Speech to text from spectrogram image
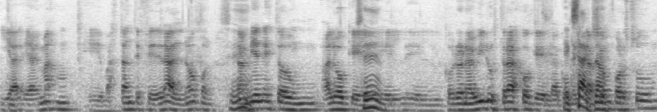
Y, además eh, bastante federal, ¿no? También esto, algo que el, coronavirus trajo, que la comunicación por Zoom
